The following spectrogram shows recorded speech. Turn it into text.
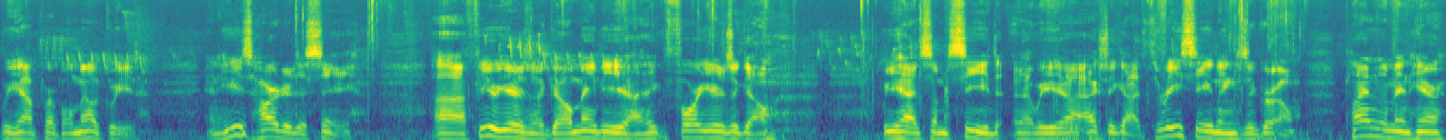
we have purple milkweed, and he's harder to see. Uh, a few years ago, maybe I think four years ago, we had some seed that we uh, actually got three seedlings to grow. Planted them in here,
